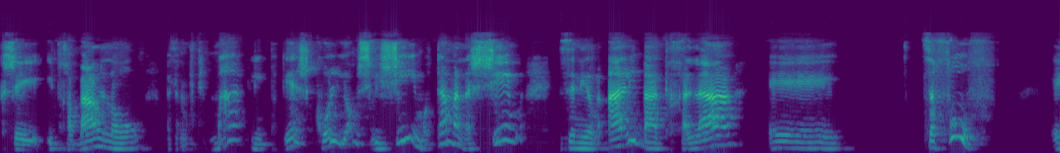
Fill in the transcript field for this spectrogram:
כשהתחברנו, אז אמרתי, מה, להיפגש כל יום שלישי עם אותם אנשים, זה נראה לי בהתחלה אה, צפוף, אה,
